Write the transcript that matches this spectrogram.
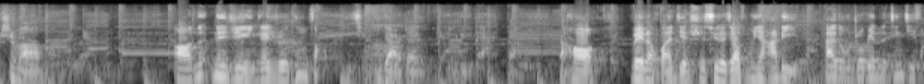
是吗？哦，那那这个应该就是更早以前一点的有吕梁的，然后。为了缓解市区的交通压力，带动周边的经济发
